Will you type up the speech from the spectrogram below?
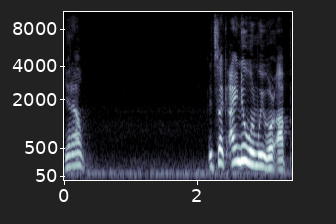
You know, it's like I knew when we were up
